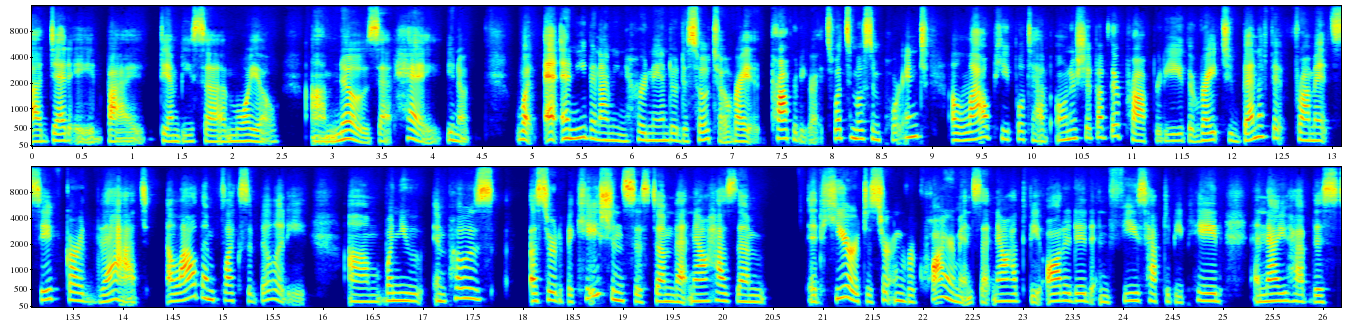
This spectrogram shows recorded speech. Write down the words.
uh, Dead Aid by Dambisa Moyo um, knows that, hey, you know, what, and even, I mean, Hernando de Soto, right? Property rights. What's most important? Allow people to have ownership of their property, the right to benefit from it, safeguard that, allow them flexibility. Um, when you impose a certification system that now has them adhere to certain requirements that now have to be audited and fees have to be paid, and now you have this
